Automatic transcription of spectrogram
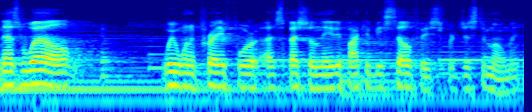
And as well, we want to pray for a special need. If I could be selfish for just a moment.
